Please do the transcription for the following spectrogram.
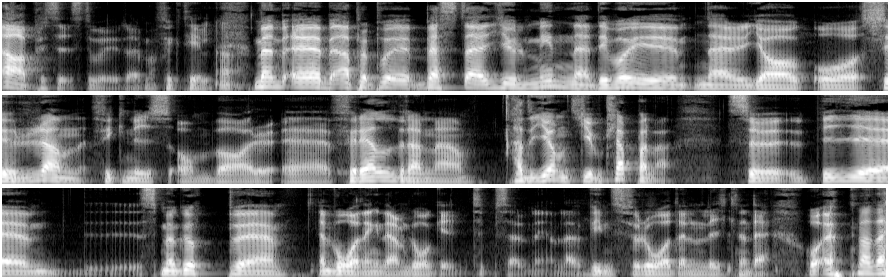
Ja, precis. Det var ju det man fick till. Men eh, apropå eh, bästa julminne, det var ju när jag och syrran fick nys om var eh, föräldrarna hade gömt julklapparna. Så vi eh, smög upp eh, en våning där de låg i, typ så här, en jävla vindsförråd eller liknande. Och öppnade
